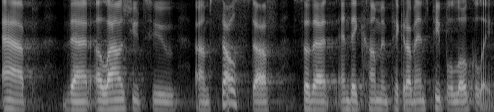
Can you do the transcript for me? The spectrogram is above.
app that allows you to um, sell stuff so that, and they come and pick it up, and it's people locally.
